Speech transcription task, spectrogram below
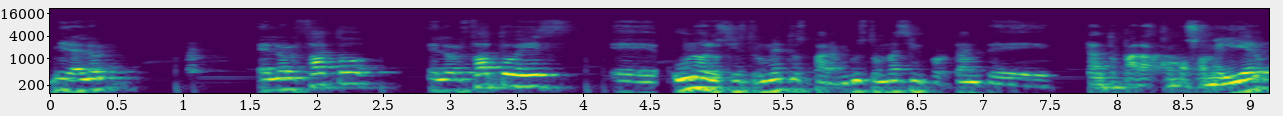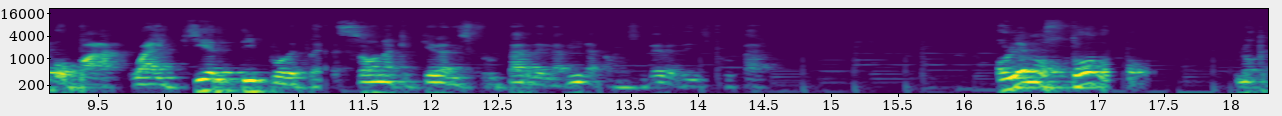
Mira, el, ol- el olfato, el olfato es eh, uno de los instrumentos para mi gusto más importante, tanto para como sommelier o para cualquier tipo de persona que quiera disfrutar de la vida como se debe de disfrutar. Olemos todo. Lo que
